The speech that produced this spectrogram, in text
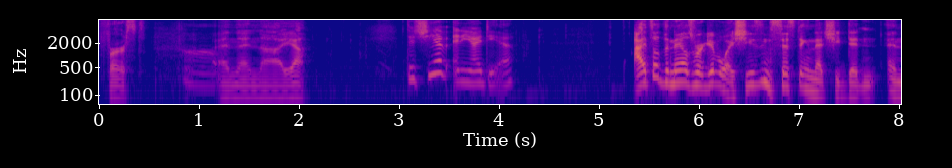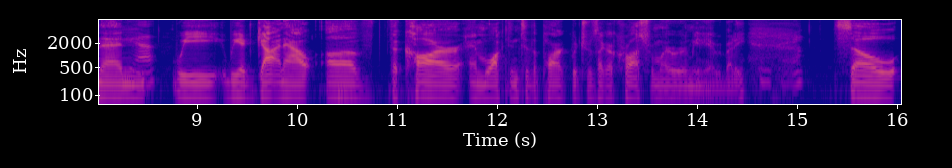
first, and then uh, yeah. Did she have any idea? I thought the nails were a giveaway. She's insisting that she didn't, and then Yeah. we we had gotten out of the car and walked into the park, which was like across from where we were meeting everybody. Okay. So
